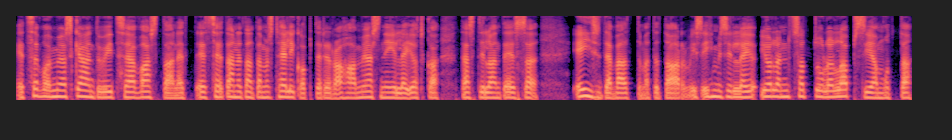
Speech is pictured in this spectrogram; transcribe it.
Että se voi myös kääntyä itseään vastaan, että, että se, että annetaan tämmöistä helikopterirahaa myös niille, jotka tässä tilanteessa ei sitä välttämättä tarvisi. Ihmisille, joilla nyt sattuu olla lapsia, mutta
